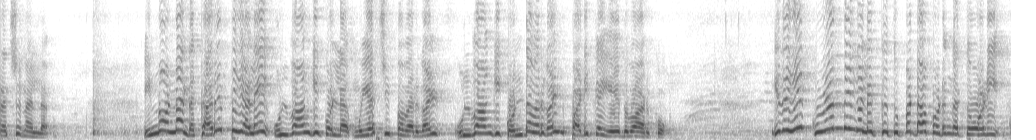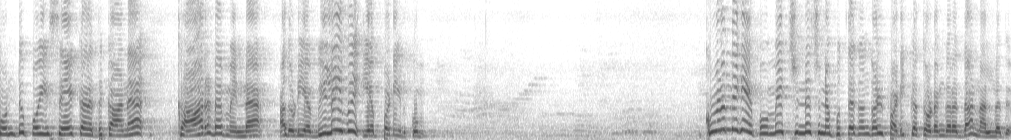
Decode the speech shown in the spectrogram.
பிரச்சனை இல்லை இன்னொன்று அந்த கருத்தியலை உள்வாங்கி கொள்ள முயற்சிப்பவர்கள் உள்வாங்கி கொண்டவர்கள் படிக்க ஏதுவாக இருக்கும். இதையே குழந்தைகளுக்கு துப்பட்டா போடுங்க தோழி கொண்டு போய் சேர்க்கறதுக்கான காரணம் என்ன? அதோடைய விளைவு எப்படி இருக்கும்? குழந்தைங்க எப்பவுமே சின்ன சின்ன புத்தகங்கள் படிக்க தொடங்குறது தான் நல்லது.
